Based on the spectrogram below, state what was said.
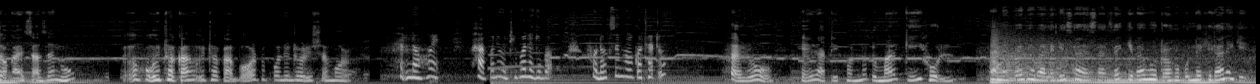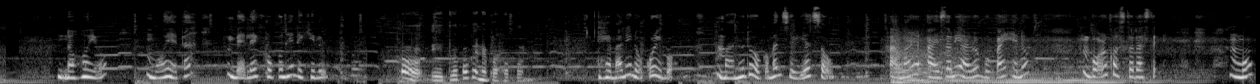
জগাইছা যে মোক। শুই থকা শুই থকা বৰ টোপনি ধৰিছে মোৰ। নহয় আপুনি উঠিব লাগিব। শুনকচোন মোৰ কথাটো। সেই ৰাতিখননো তোমাৰ কি হ'ল? এনেকৈ ভাবা লাগি যে কিবা ভূতৰ সপোন দেখিলা নেকি? নহয় মই এটা বেলেগ সপোনহে দেখিলোঁ। অ এইটো আকৌ কেনেকুৱা সপোন? ধেমালি নকৰিব। মানুহটো অকণমান চিৰিয়াছ হওক। আমাৰ আইজনী আৰু বোপাই হেনো বৰ কষ্টত আছে। মোক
